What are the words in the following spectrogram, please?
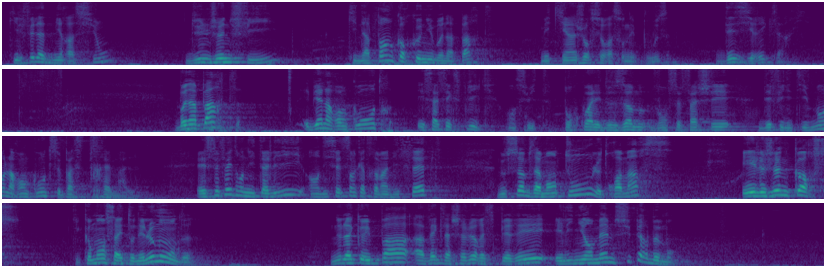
qu'il fait l'admiration d'une jeune fille qui n'a pas encore connu Bonaparte, mais qui un jour sera son épouse, Désirée Clary. Bonaparte, eh bien la rencontre, et ça s'explique ensuite, pourquoi les deux hommes vont se fâcher définitivement, la rencontre se passe très mal. Elle se fait en Italie en 1797. Nous sommes à Mantoue, le 3 mars, et le jeune Corse, qui commence à étonner le monde, ne l'accueille pas avec la chaleur espérée et l'ignore même superbement.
